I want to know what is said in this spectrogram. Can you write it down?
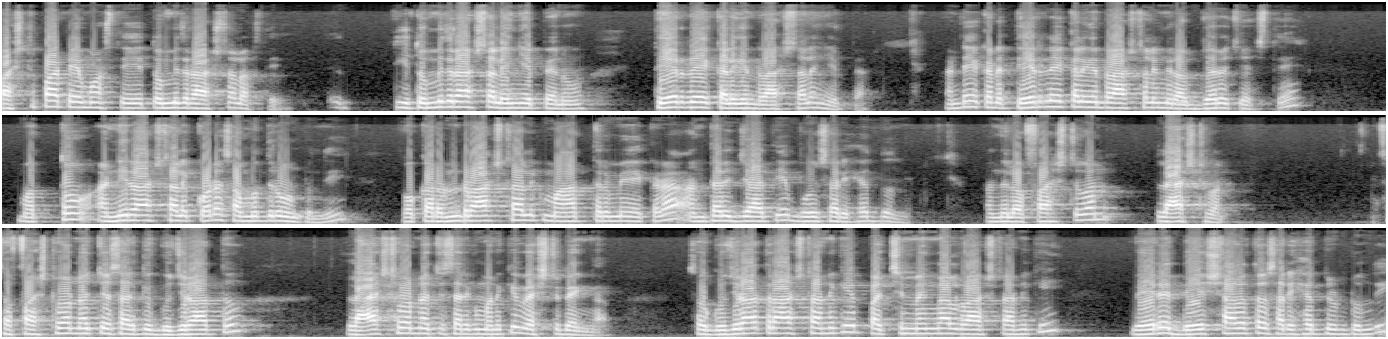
ఫస్ట్ పార్ట్ ఏమొస్తాయి? తొమ్మిది రాష్ట్రాలు వస్తాయి. ఈ తొమ్మిది రాష్ట్రాలు ఏం చెప్పాను? తీరరేఖ కలిగిన రాష్ట్రాలు అని చెప్పాను అంటే ఇక్కడ తీరరేఖ కలిగిన రాష్ట్రాలు మీరు అబ్జర్వ్ చేస్తే మొత్తం అన్ని రాష్ట్రాలకు కూడా సముద్రం ఉంటుంది. ఒక రెండు రాష్ట్రాలకు మాత్రమే ఇక్కడ అంతర్జాతీయ భూ సరిహద్దు ఉంది. అందులో first one last one so first one వచ్చేసరికి గుజరాత్ లాస్ట్ వన్ వచ్చేసరికి మనకి వెస్ట్ బెంగాల్ సో గుజరాత్ రాష్ట్రానికి పశ్చిమ బెంగాల్ రాష్ట్రానికి వేరే దేశాలతో సరిహద్దు ఉంటుంది.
